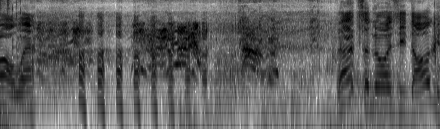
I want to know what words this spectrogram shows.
Oh wow. That's a noisy dog.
